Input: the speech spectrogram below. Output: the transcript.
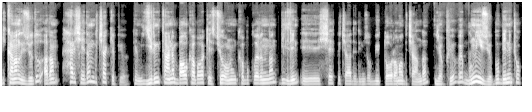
bir kanal izliyordu. Adam her şeyden bıçak yapıyor. Yani 20 tane bal kabağı kesiyor. Onun kabuklarından bildiğin e, şef bıçağı dediğimiz o büyük doğrama bıçağından yapıyor ve bunu izliyor. Bu benim çok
